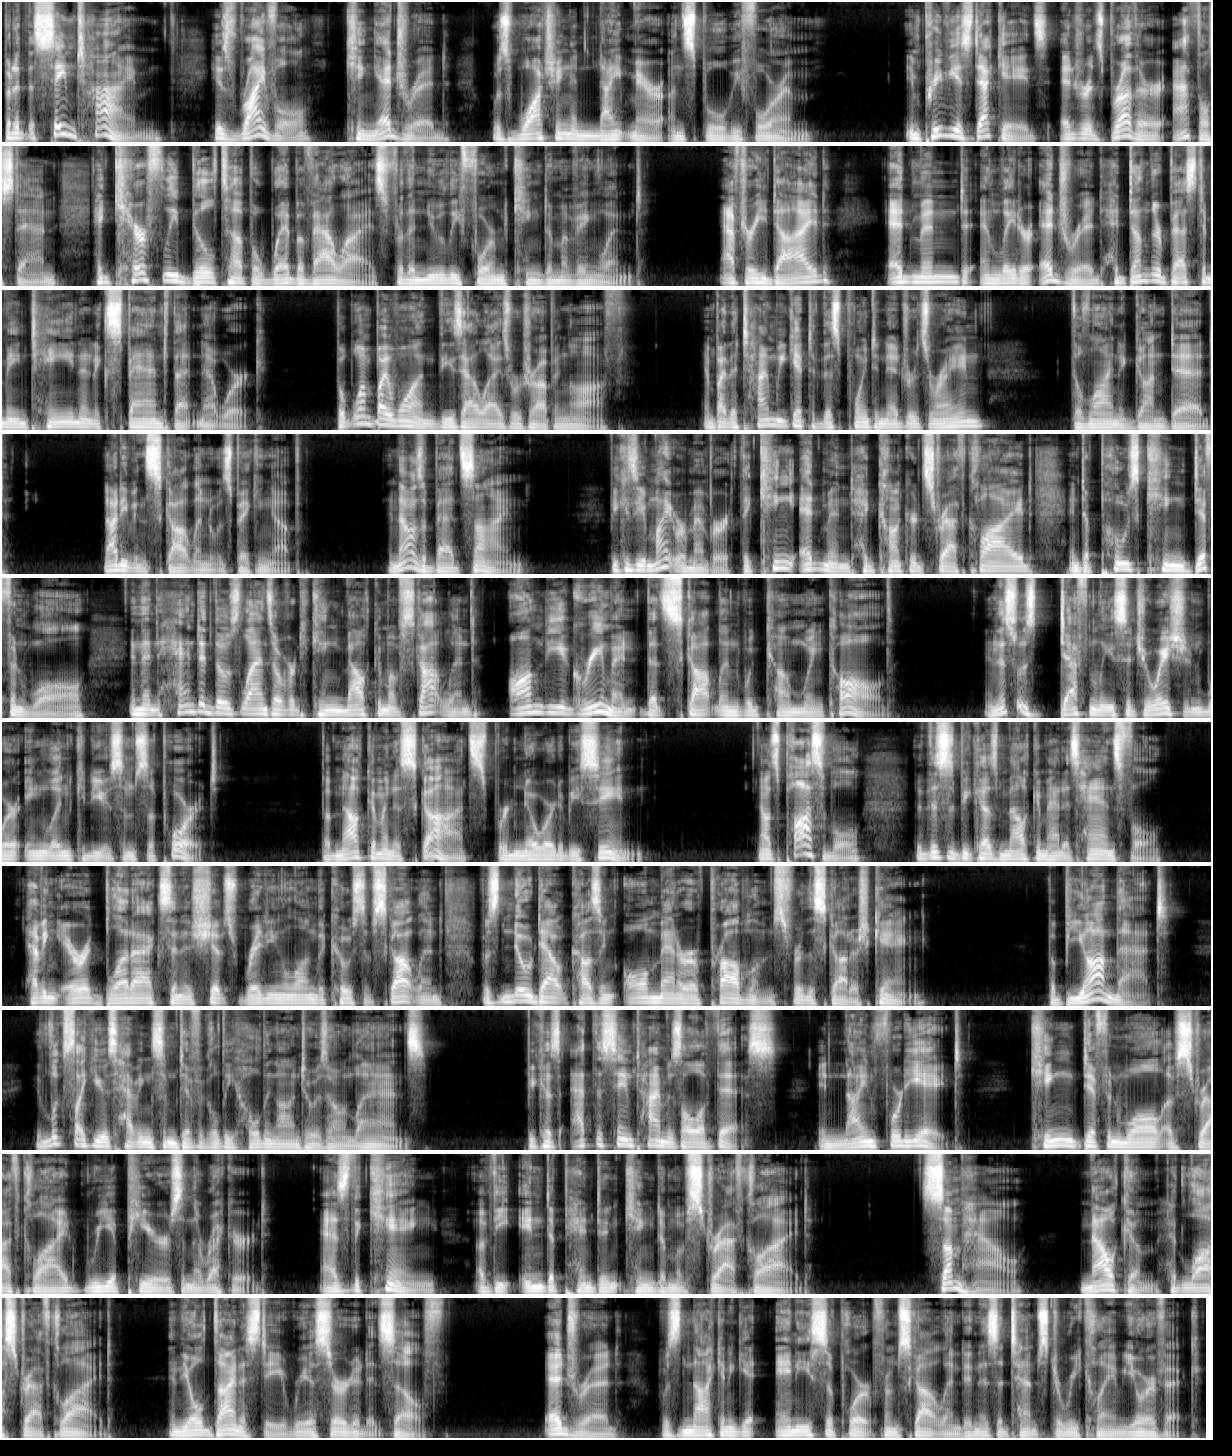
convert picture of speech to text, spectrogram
But at the same time, his rival, King Edred was watching a nightmare unspool before him. In previous decades, Edred's brother, Athelstan, had carefully built up a web of allies for the newly formed Kingdom of England. After he died, Edmund and later Edred had done their best to maintain and expand that network. But one by one, these allies were dropping off. And by the time we get to this point in Edred's reign, the line had gone dead. Not even Scotland was picking up. And that was a bad sign because you might remember that King Edmund had conquered Strathclyde and deposed King Dyfnwal, and then handed those lands over to King Malcolm of Scotland on the agreement that Scotland would come when called. And this was definitely a situation where England could use some support. But Malcolm and his Scots were nowhere to be seen. Now it's possible that this is because Malcolm had his hands full. Having Eric Bloodaxe and his ships raiding along the coast of Scotland was no doubt causing all manner of problems for the Scottish king. But beyond that, it looks like he was having some difficulty holding on to his own lands. Because at the same time as all of this, in 948, King Dyfnwal of Strathclyde reappears in the record as the king of the independent kingdom of Strathclyde. Somehow, Malcolm had lost Strathclyde, and the old dynasty reasserted itself. Edred was not going to get any support from Scotland in his attempts to reclaim Jorvik.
